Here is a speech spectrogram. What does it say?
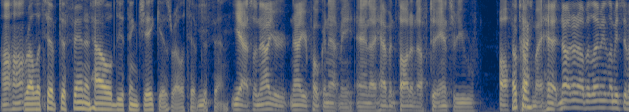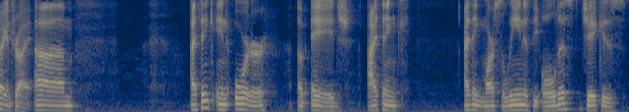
Uh huh. relative to Finn, and how old do you think Jake is relative to Finn? Yeah, so now you're now you're poking at me, and I haven't thought enough to answer you off the Okay. top of my head. No, no, no. But let me let me see if I can try. Um, I think in order of age, I think I think Marceline is the oldest, Jake is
